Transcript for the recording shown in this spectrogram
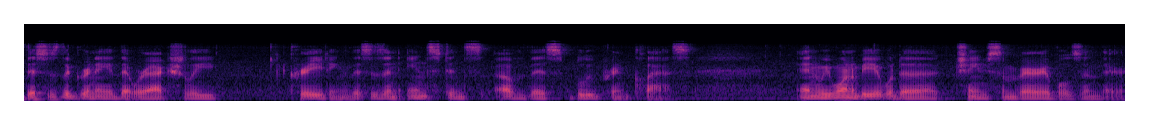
This is the grenade that we're actually creating. This is an instance of this blueprint class and we want to be able to change some variables in there.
